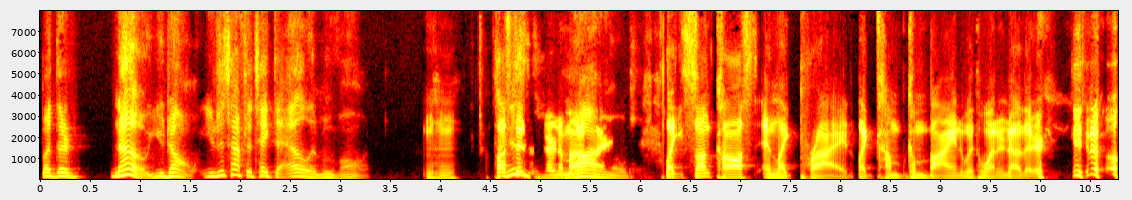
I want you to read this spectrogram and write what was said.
But they're no, you don't. You just have to take the L and move on. mm-hmm. Plus, there's a certain amount of like sunk cost and like pride, like com- combined with one another. You know?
